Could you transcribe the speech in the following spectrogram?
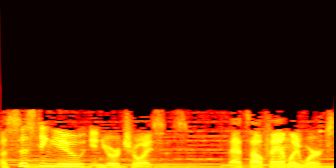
assisting you in your choices. That's how family works.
